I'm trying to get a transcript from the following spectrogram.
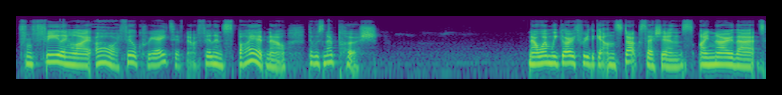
from feeling like, oh, I feel creative now. I feel inspired now. There was no push. Now, when we go through the Get Unstuck sessions, I know that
